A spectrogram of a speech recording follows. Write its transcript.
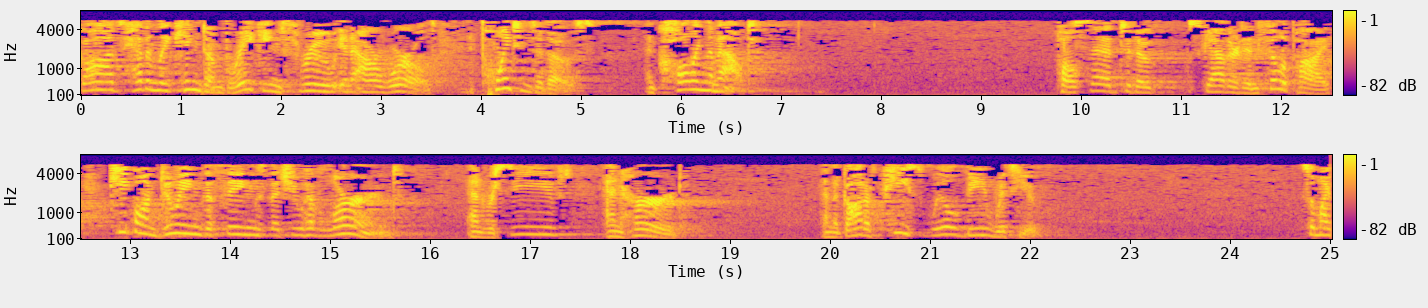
God's heavenly kingdom breaking through in our world, and pointing to those and calling them out. Paul said to those gathered in Philippi, keep on doing the things that you have learned and received and heard, and the God of peace will be with you. So, my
